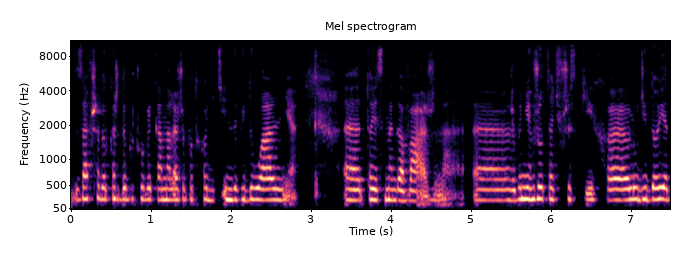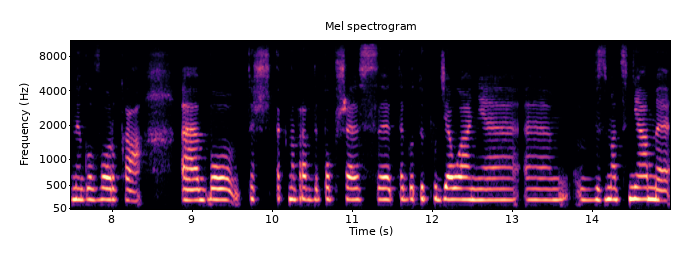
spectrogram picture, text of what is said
Zawsze do każdego człowieka należy podchodzić indywidualnie. E, to jest mega ważne, e, żeby nie wrzucać wszystkich e, ludzi do jednego worka, bo też tak naprawdę poprzez tego typu działanie wzmacniamy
